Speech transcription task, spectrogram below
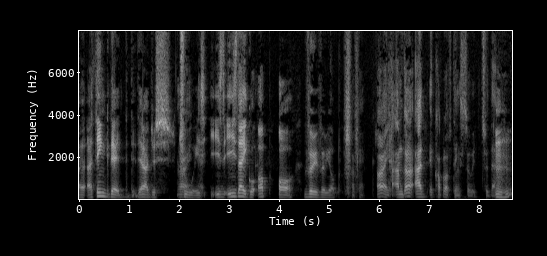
I, I think that there are just two Right. ways. Is is that it go up or very very up. okay. All right. I'm gonna add a couple of things to it to that. Mhm.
